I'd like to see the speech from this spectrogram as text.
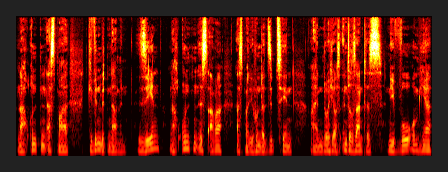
nach unten erstmal Gewinnmitnahmen sehen. Nach unten ist aber erstmal die 117 ein durchaus interessantes Niveau, um hier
